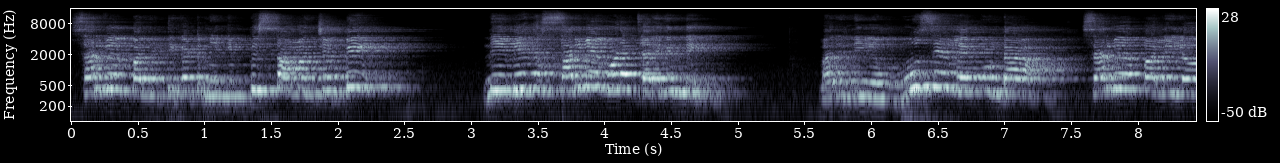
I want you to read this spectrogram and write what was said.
సర్వేపల్లి టికెట్ నీకు ఇప్పిస్తామని చెప్పి నీ మీద సర్వే కూడా జరిగింది. మరి నీ ఊసే లేకుండా సర్వేపల్లిలో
